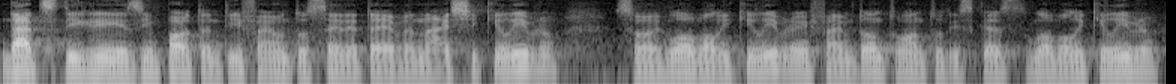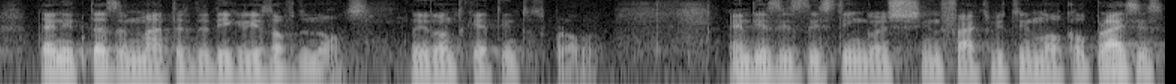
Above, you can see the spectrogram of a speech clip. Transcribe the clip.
that degree is important if I want to say that I have a Nash equilibrium. So a global equilibrium, if I don't want to discuss global equilibrium, then it doesn't matter the degrees of the nodes. They don't get into the problem. And this is distinguished, in fact, between local prices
